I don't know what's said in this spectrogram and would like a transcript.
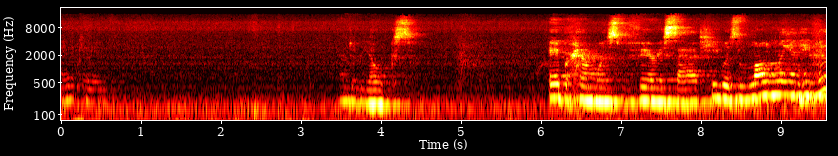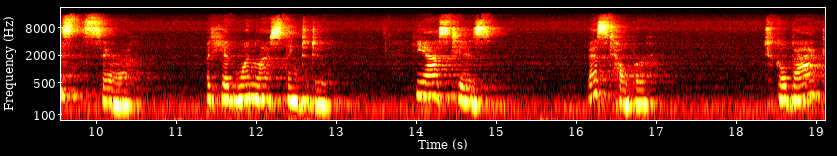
in a cave under the oaks. Abraham was very sad. He was lonely and he missed Sarah. But he had one last thing to do. He asked his best helper to go back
